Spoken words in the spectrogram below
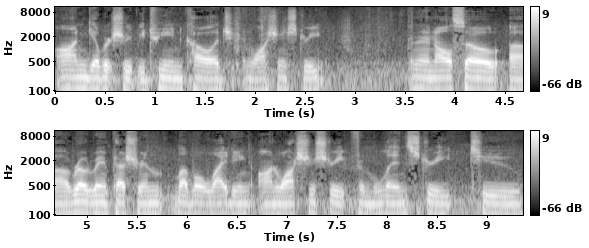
on Gilbert Street between College and Washington Street. And then also uh, roadway and pedestrian level lighting on Washington Street from Lynn Street to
